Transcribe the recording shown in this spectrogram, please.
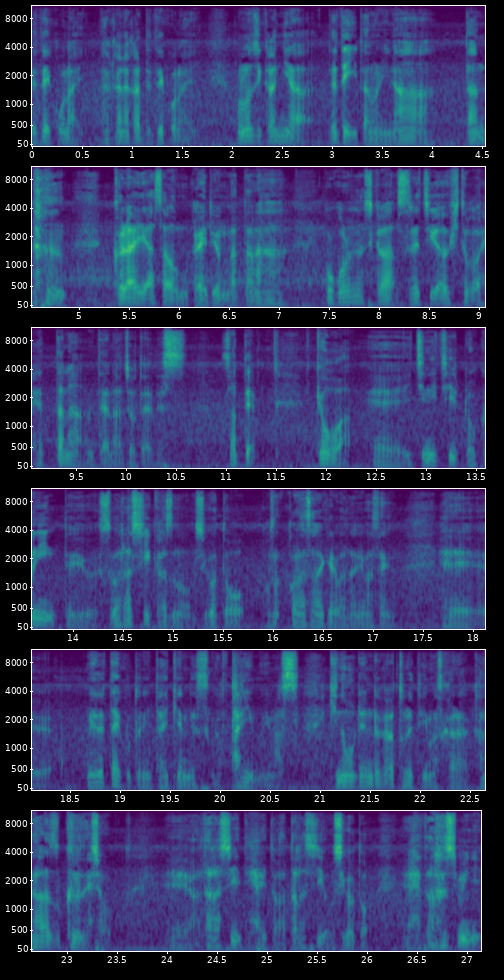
出てこない。なかなか出てこない。この時間には出ていたのにな。だんだん 暗い朝を迎えるようになったな。心なしかすれ違う人が減ったな。みたいな状態です。さて今日は、えー、1日6人という素晴らしい数の仕事をこなさなければなりません、えー、めでたいことに体験ですが2人もいます。昨日連絡が取れていますから必ず来るでしょう。え、新しい出会いと新しいお仕事、え、楽しみに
